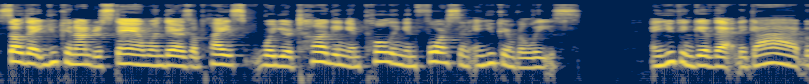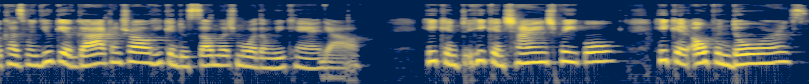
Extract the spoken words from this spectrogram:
so that you can understand when there's a place where you're tugging and pulling and forcing and you can release. And you can give that to God because when you give God control, he can do so much more than we can, y'all. He can he can change people. He can open doors.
